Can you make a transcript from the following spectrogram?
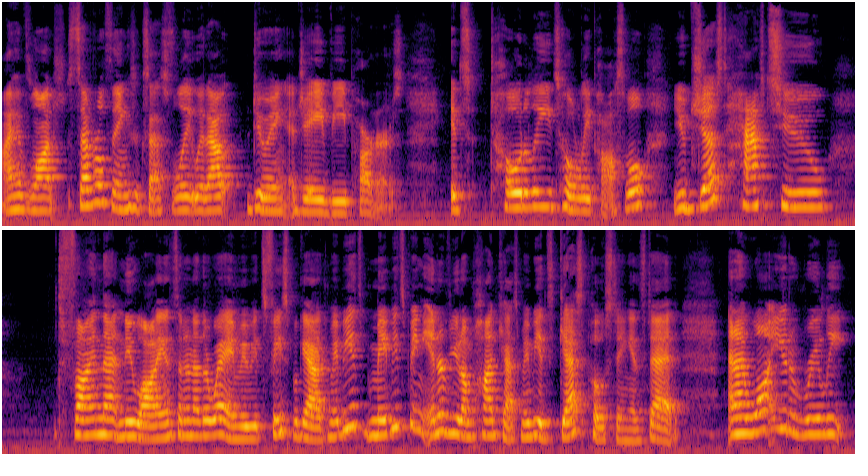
I have launched several things successfully without doing a JV partners. It's totally, totally possible. You just have to find that new audience in another way. Maybe it's Facebook ads, maybe it's maybe it's being interviewed on podcasts, maybe it's guest posting instead. And I want you to really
